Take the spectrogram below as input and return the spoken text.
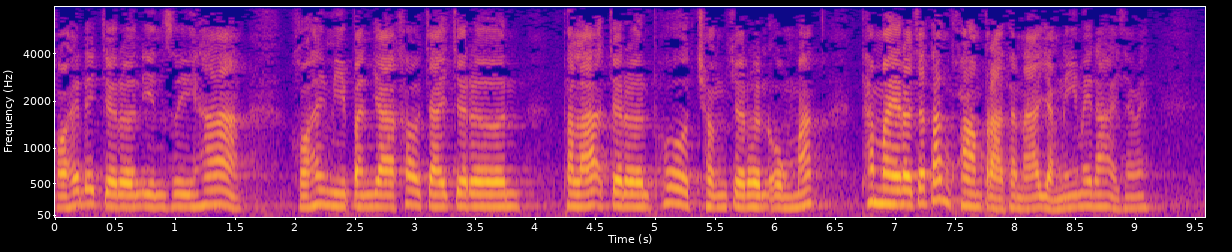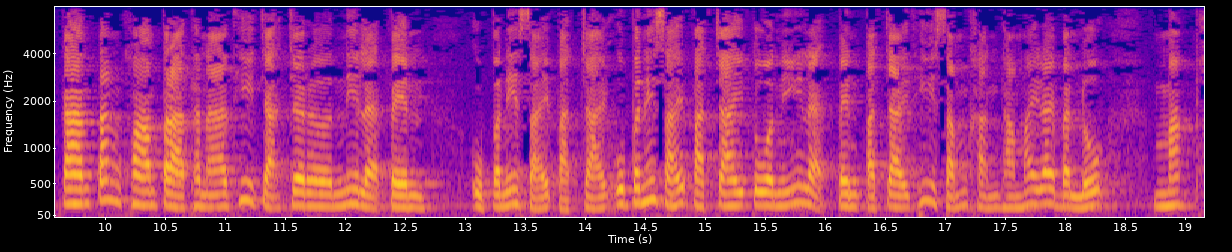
ขอให้ได้เจริญอินทรีห้าขอให้มีปัญญาเข้าใจเจริญพละเจริญโพชฌงเจริญองค์มรรค ทำไมเราจะตั้งความปรารถนาอย่างนี้ไม่ได้ใช่ไหมการตั้งความปรารถนาที่จะเจริญนี่แหละเป็นอุปนิสัยปัจจัย อุปนิสัยปัจจัยตัวนี้แหละเป็นปัจจัยที่สำคัญทำให้ได้บรรลุมรรคผ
